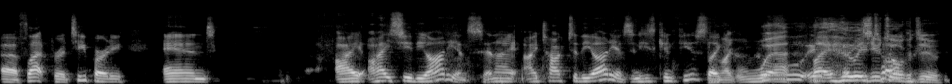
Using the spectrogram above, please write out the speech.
uh, flat for a tea party and I, I see the audience and I, I talk to the audience and he's confused I'm like, like, where, who is- like, who is you talking talking to?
